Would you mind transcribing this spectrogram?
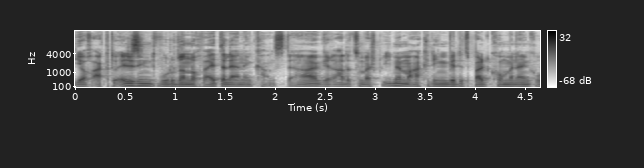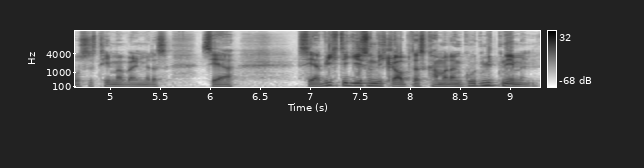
die auch aktuell sind, wo du dann noch weiter lernen kannst. Ja, gerade zum Beispiel E-Mail-Marketing wird jetzt bald kommen, ein großes Thema, weil mir das sehr, sehr wichtig ist und ich glaube, das kann man dann gut mitnehmen.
